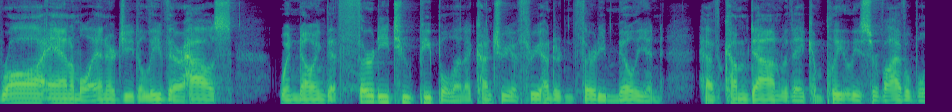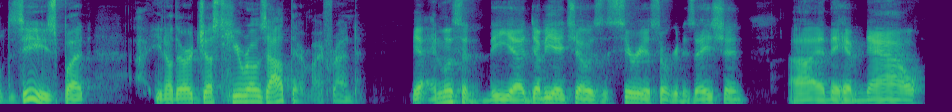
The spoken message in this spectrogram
raw animal energy to leave their house when knowing that 32 people in a country of 330 million have come down with a completely survivable disease. But, you know, there are just heroes out there, my friend. Yeah, and listen, the uh, WHO is a serious organization, uh, and they have now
